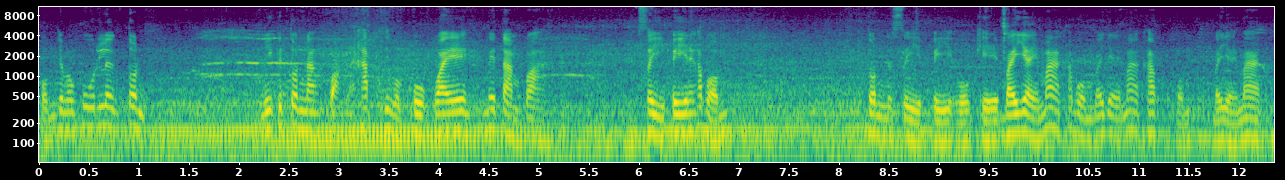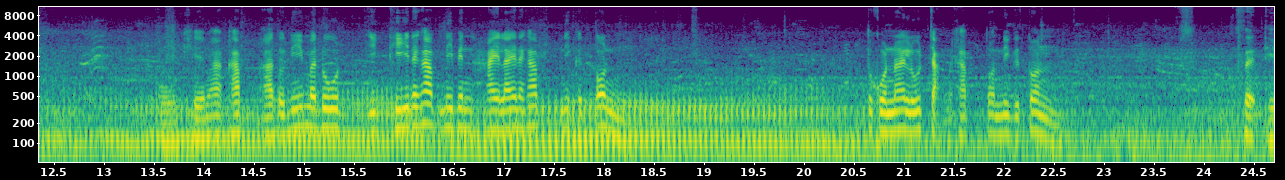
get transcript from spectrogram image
ผมจะมาพูดเรื่องต้น นี่คือต้นนางกวักนะครับ ที่ผมปลูกไว้ไม่ต่ำกว่า 4 ปีนะครับผม ต้นละ4ปีโอเค ใบใหญ่มากครับผมใบใหญ่มากครับ ผมใบใหญ่มากโอเคมากครับอ่าตัวนี้มาดูอีกทีนะครับ นี่เป็นไฮไลท์นะครับ นี่คือต้น ทุกคนน่ารู้จักนะครับ ต้นนี้คือต้น ศรษฐี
